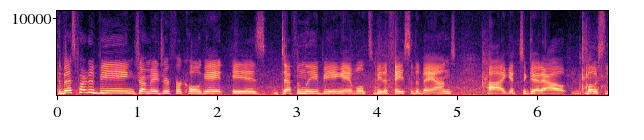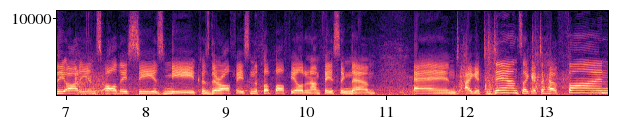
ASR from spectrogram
The best part of being drum major for Colgate is definitely being able to be the face of the band. Uh, I get to get out, most of the audience, all they see is me, because they're all facing the football field and I'm facing them and I get to dance, I get to have fun,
